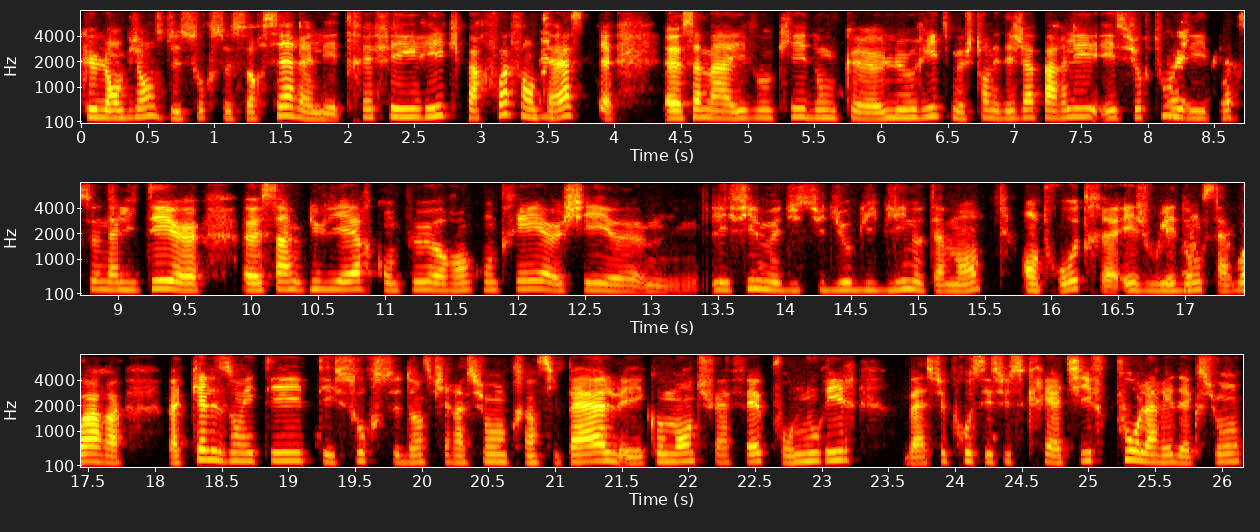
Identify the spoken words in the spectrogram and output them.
que l'ambiance de Sources Sorcières, elle est très féerique, parfois Mmh. fantasque. Heu, ça m'a évoqué donc heu, le rythme, je t'en ai déjà parlé et surtout Oui. les personnalités, heu heu, singulières qu'on peut rencontrer, chez, les films du studio Ghibli notamment, entre autres et je voulais donc savoir, bah, quelles ont été tes sources d'inspiration principales et comment tu as pour nourrir, bah, ce processus créatif pour la rédaction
